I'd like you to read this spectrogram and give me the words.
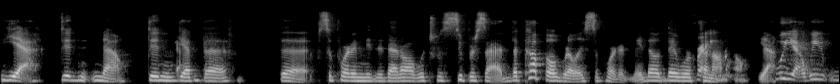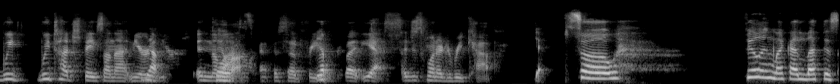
yeah, didn't no, didn't yeah. get the the support I needed at all, which was super sad. The couple really supported me, though they were right. phenomenal. Yeah. Well, yeah, we we we touched base on that in your yep. in the they last were. episode for you. Yep. But yes, I just wanted to recap. Yeah. So feeling like I let this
